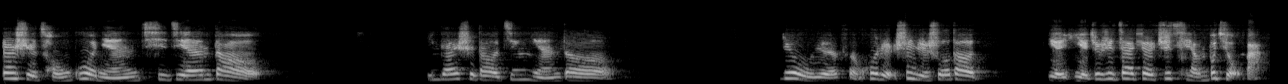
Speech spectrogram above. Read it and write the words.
但是从过年期间到，应该是到今年的六月份，或者甚至说到，也也就是在这之前不久吧，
